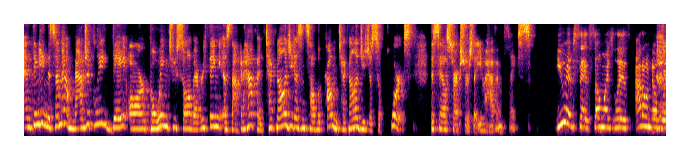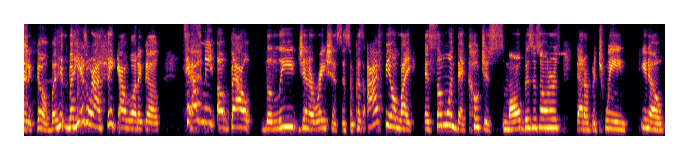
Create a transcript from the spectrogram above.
and thinking that somehow magically they are going to solve everything is not going to happen. Technology doesn't solve the problem. Technology just supports the sales structures that you have in place. You have said so much liz. I don't know where to go but but here's where i think i want to go. Tell me about the lead generation system because i feel like as someone that coaches small business owners that are between you know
